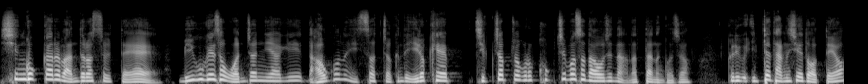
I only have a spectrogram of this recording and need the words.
신고가를 만들었을 때 미국에서 원전 이야기 나오고는 있었죠. 근데 이렇게 직접적으로 콕 집어서 나오지는 않았다는 거죠. 그리고 이때 당시에도 어때요?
